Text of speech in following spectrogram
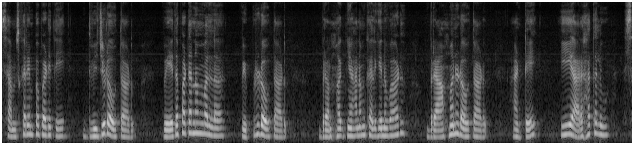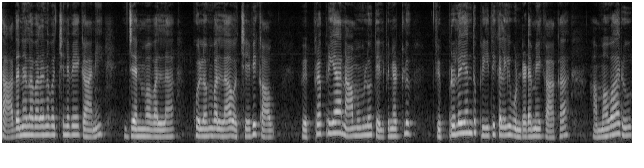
సంస్కరింపబడితే ద్విజుడవుతాడు. వేదపఠనం వల్ల విప్రుడవుతాడు. బ్రహ్మజ్ఞానం కలిగినవాడు బ్రాహ్మణుడవుతాడు. అంటే ఈ అర్హతలు సాధనల వలన వచ్చినవే కానీ జన్మ వల్ల కులం వల్ల వచ్చేవి కావు. విప్రప్రియ నామంలో తెలిపినట్లు విప్రులయందు ప్రీతి కలిగి ఉండడమే కాక అమ్మవారు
